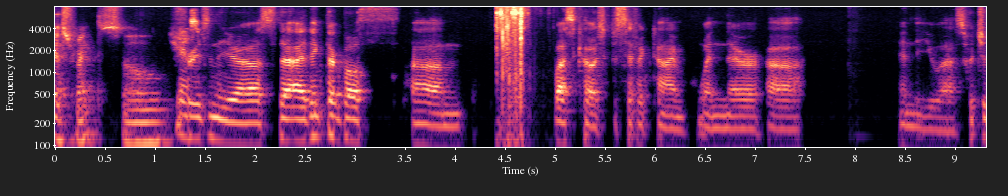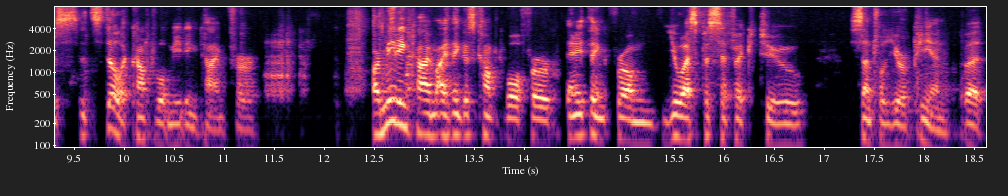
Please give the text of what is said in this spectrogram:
US, right? So Yes. Sri's in the US. I think they're both um, West Coast Pacific time when they're uh, in the US, which is, it's still a comfortable meeting time for. Our meeting time, I think, is comfortable for anything from US Pacific to Central European, but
